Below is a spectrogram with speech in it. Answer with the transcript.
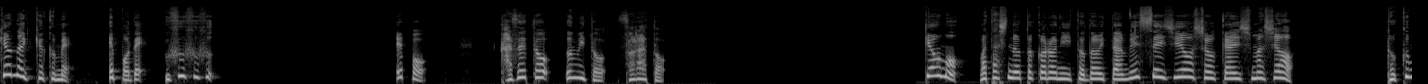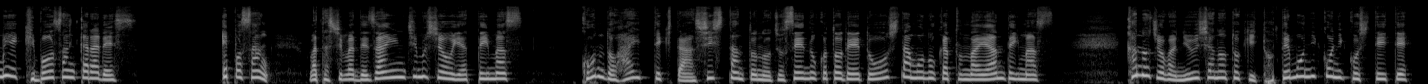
今日の1曲目、エポでウフフフ。エポ、風と海と空と。今日も私のところに届いたメッセージを紹介しましょう。匿名希望さんからです。エポさん、私はデザイン事務所をやっています。今度入ってきたアシスタントの女性のことでどうしたものかと悩んでいます。彼女は入社の時とてもニコニコしていて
